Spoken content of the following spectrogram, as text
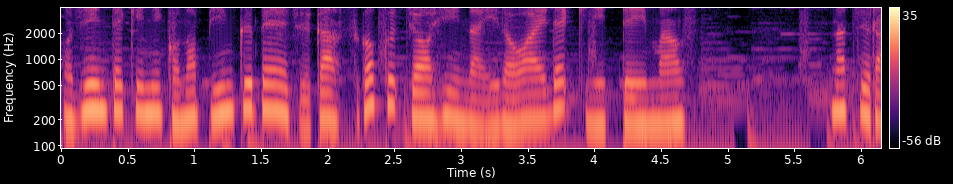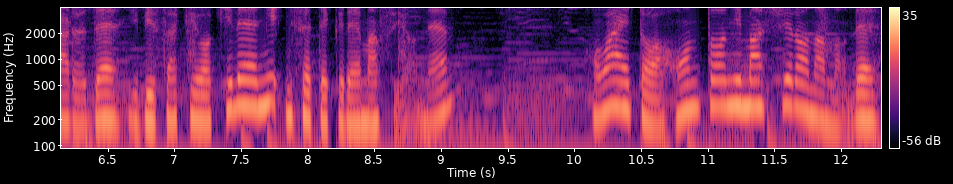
個人的にこのピンクベージュがすごく上品な色合いで気に入っています。ナチュラルで指先をきれいに見せてくれますよね。ホワイトは本当に真っ白なので、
